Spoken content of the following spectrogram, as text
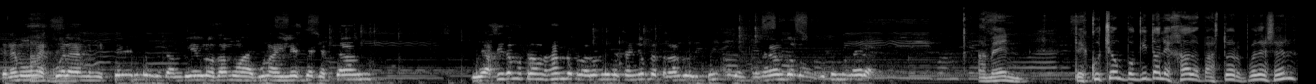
tenemos una escuela de ministerio que también los damos a algunas iglesias que están. Y así estamos trabajando con la gloria del Señor, preparando el discípulo, entrenándolo de esa manera. Amén. Te escucho un poquito alejado, pastor, ¿puede ser?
